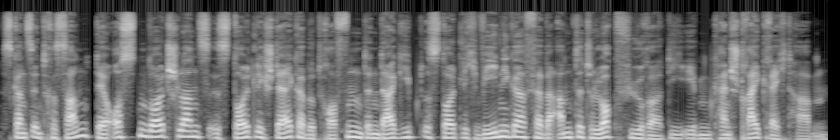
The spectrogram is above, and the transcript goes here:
Das ist ganz interessant. Der Osten Deutschlands ist deutlich stärker betroffen, denn da gibt es deutlich weniger verbeamtete Lokführer, die eben kein Streikrecht haben.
